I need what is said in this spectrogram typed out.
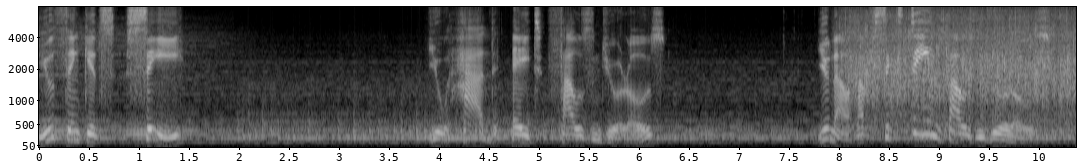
You think it's C. You had 8,000 euros. You now have 16,000 euros.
